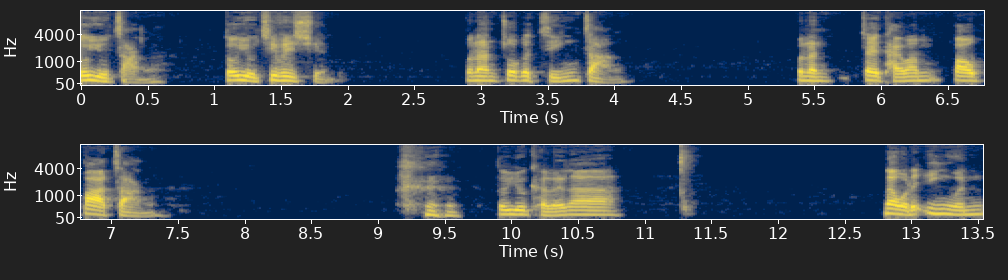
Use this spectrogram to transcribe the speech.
都有涨，都有机会选。不能做个警长，不能在台湾包霸掌，都有可能啊。那我的英文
